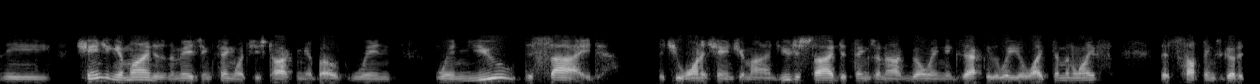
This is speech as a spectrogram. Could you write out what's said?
the changing your mind is an amazing thing. What she's talking about when when you decide that you want to change your mind, you decide that things are not going exactly the way you like them in life that something's got to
